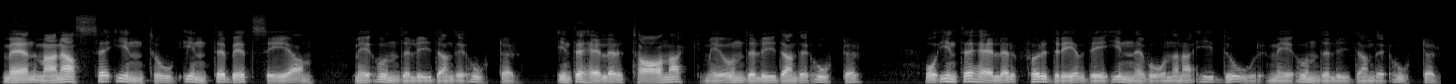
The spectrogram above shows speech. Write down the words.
Men Manasse intog inte Betsean med underlydande orter, inte heller Tanak med underlydande orter och inte heller fördrev de invånarna i Dor med underlydande orter.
